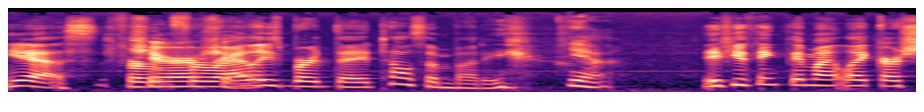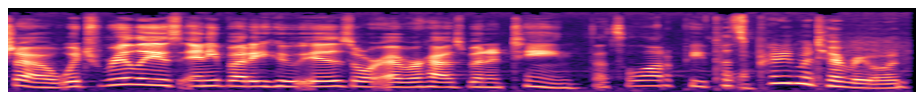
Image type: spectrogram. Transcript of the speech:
yes for, Share for show. Rileigh's birthday. Tell somebody Yeah. If you think they might like our show, which really is anybody who is or ever has been a teen. That's a lot of people. That's pretty much everyone.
